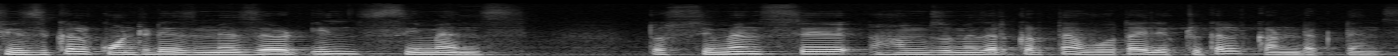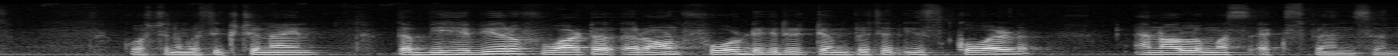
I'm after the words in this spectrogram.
physical quantity is measured in siemens तो सीमेंस से हम जो मेज़र करते हैं, वो होता है electrical conductance question number sixty nine the behaviour of water around four degree temperature is called anomalous expansion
